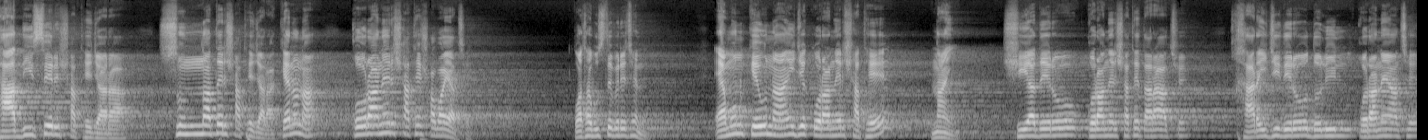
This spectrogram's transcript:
হাদিসের সাথে যারা সুন্নাতের সাথে যারা, কেননা কোরআনের সাথে সবাই আছে। কথা বুঝতে পেরেছেন? এমন কেউ নাই যে কোরআনের সাথে নাই। শিয়াদেরও কোরআনের সাথে তারা আছে, খারিজিদেরও দলিল কোরআনে আছে।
